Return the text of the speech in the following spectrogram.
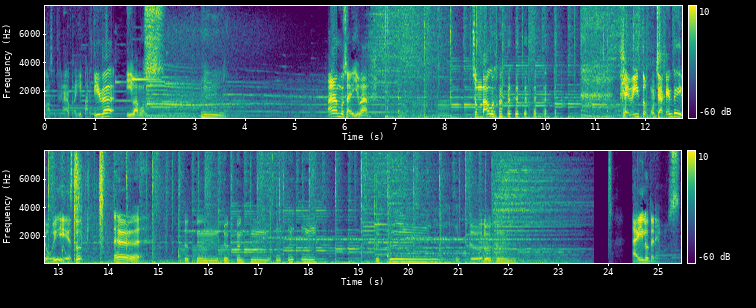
vamos a terminar por aquí partida y vamos. Mm. Vamos a ello, va. Son. He visto mucha gente y digo, uy, esto... Eh. Ahí lo tenemos.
